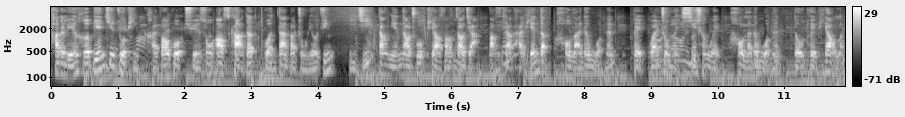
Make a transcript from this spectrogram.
他的联合编剧作品还包括雪松奥斯卡的《滚蛋吧，肿瘤君》，以及当年闹出票房造假、绑架排片的《后来的我们》，被观众们戏称为“后来的我们都退票了”。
